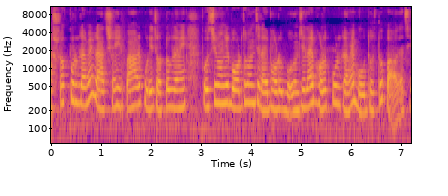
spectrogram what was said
আশরাফপুর গ্রামে, রাজশাহীর পাহাড়পুরে, চট্টগ্রামে, পশ্চিমবঙ্গের বর্ধমান জেলায় ভরত জেলায় ভরতপুর গ্রামে বৌদ্ধ স্তূপ পাওয়া গেছে।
